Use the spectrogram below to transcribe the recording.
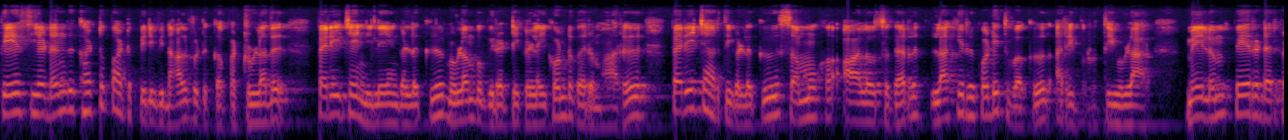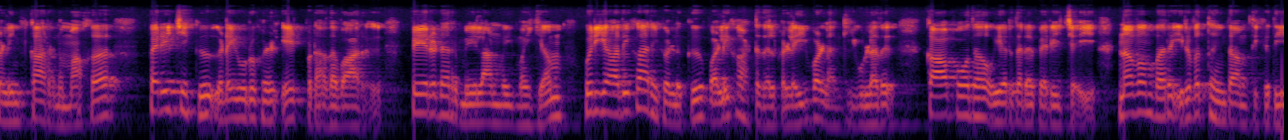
தேசிய டெங்கு கட்டுப்பாட்டு பிரிவினால் விடுக்கப்பட்டுள்ளது. பெரீச்சை நிலையங்களுக்கு நுழம்பு விரட்டிகளை கொண்டு வருமாறு பரீட்சார்த்திகளுக்கு சமூக ஆலோசகர் லஹிர் கொடித்துவக்கு அறிவுறுத்தியுள்ளார். மேலும் பேரிடர்களின் காரணமாக பரீட்சைக்கு இடையூறுகள் ஏற்படாதவாறு பேரிடர் மேலாண்மை மையம் உரிய அதிகாரிகளுக்கு வழிகாட்டுதல்களை வழங்கியுள்ளது. காபோத உயர்தர பரீட்சை நவம்பர் இருபத்தைந்தாம் திகதி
